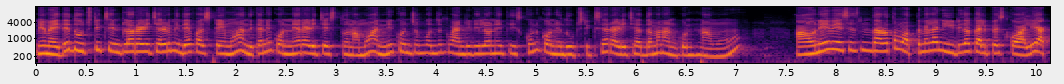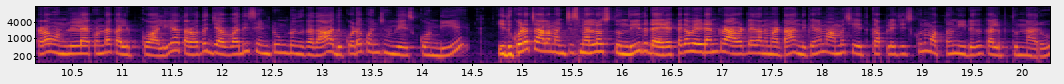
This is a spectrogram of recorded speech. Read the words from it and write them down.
మేమైతే దూప్ స్టిక్స్ ఇంట్లో రెడీ చేయడం ఇదే ఫస్ట్ టైము అందుకని కొన్నే రెడీ చేస్తున్నాము. అన్నీ కొంచెం కొంచెం క్వాంటిటీలోనే తీసుకొని కొన్ని దూప్ స్టిక్సే రెడీ చేద్దామని అనుకుంటున్నాము. ఆవునే వేసేసిన తర్వాత మొత్తం ఇలా నీట్గా కలిపేసుకోవాలి. అక్కడ ఉండలేకుండా కలుపుకోవాలి. ఆ తర్వాత జవ్వాది సెంట్ ఉంటుంది కదా అది కూడా కొంచెం వేసుకోండి. ఇది కూడా చాలా మంచి స్మెల్ వస్తుంది. ఇది డైరెక్ట్గా వేయడానికి రావట్లేదు అనమాట అందుకనే మా అమ్మ చేతికి అప్లై చేసుకుని మొత్తం నీట్గా కలుపుతున్నారు.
